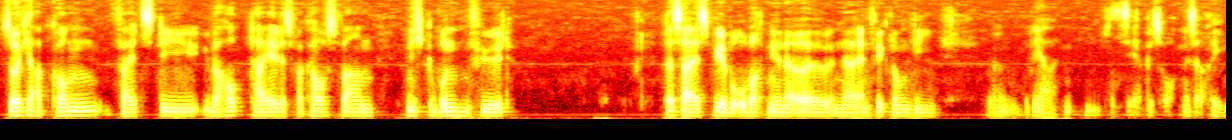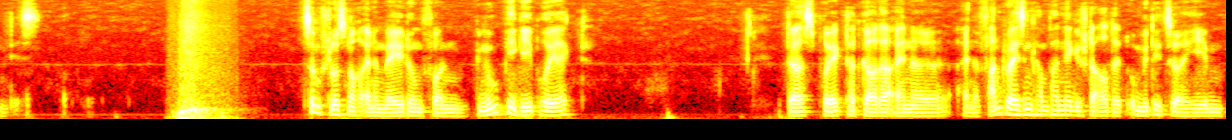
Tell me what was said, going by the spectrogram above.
solche Abkommen, falls die überhaupt Teil des Verkaufs waren, nicht gebunden fühlt. Das heißt, wir beobachten hier eine, äh, eine Entwicklung, die äh, ja sehr besorgniserregend ist. Zum Schluss noch eine Meldung von GNU PG Projekt. Das Projekt hat gerade eine, eine Fundraising-Kampagne gestartet, um Mittel zu erheben,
